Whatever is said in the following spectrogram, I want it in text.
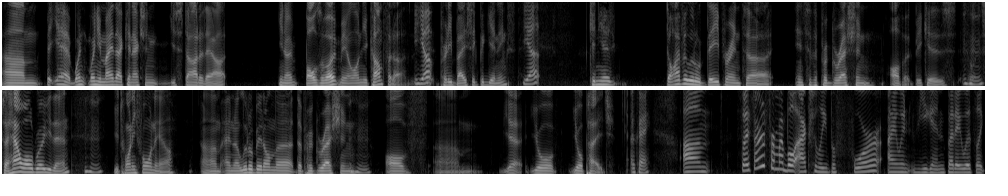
Um, but yeah, when when you made that connection, you started out, you know, bowls of oatmeal on your comforter. Yep. Pretty basic beginnings. yep. Can you dive a little deeper into into the progression of it? Because Mhm. so, how old were you then? hmm You're 24 now, um, and a little bit on the the progression hmm of um, yeah, your your page. Okay. Um so I started From My Bowl actually before I went vegan, but it was like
